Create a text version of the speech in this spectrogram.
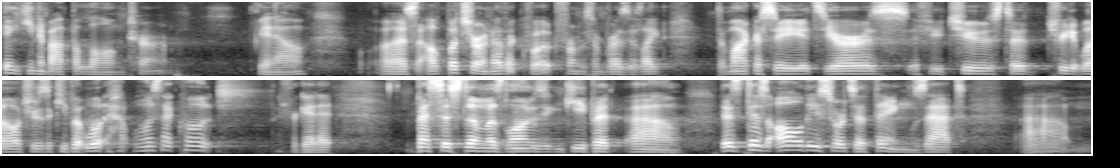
thinking about the long term. You know, As I'll butcher another quote from some presidents like, "Democracy, it's yours if you choose to treat it well, choose to keep it." What, what was that quote? I forget it. Best system as long as you can keep it. Um, there's there's all these sorts of things that um,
